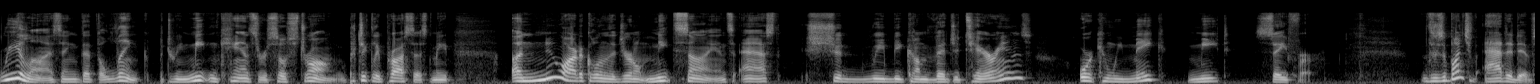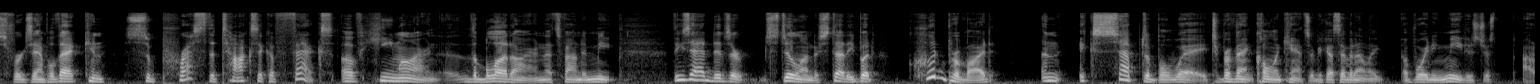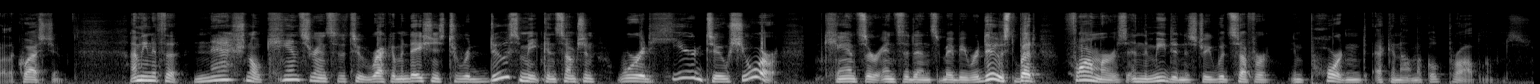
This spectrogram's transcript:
Realizing that the link between meat and cancer is so strong, particularly processed meat, a new article in the journal Meat Science asked, should we become vegetarians, or can we make meat safer? There's a bunch of additives, for example, that can suppress the toxic effects of heme iron, the blood iron that's found in meat. These additives are still under study, but could provide an acceptable way to prevent colon cancer, because evidently avoiding meat is just out of the question. I mean, if the National Cancer Institute recommendations to reduce meat consumption were adhered to, sure, cancer incidence may be reduced, but farmers in the meat industry would suffer important economical problems.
